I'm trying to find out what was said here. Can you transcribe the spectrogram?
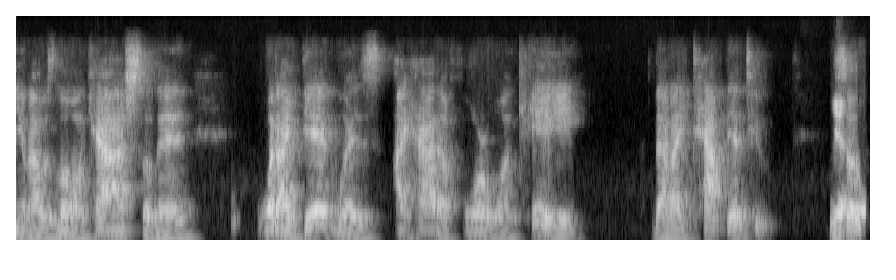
you know i was low on cash. So then what i did was i had a 401k that i tapped into. Yeah. so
